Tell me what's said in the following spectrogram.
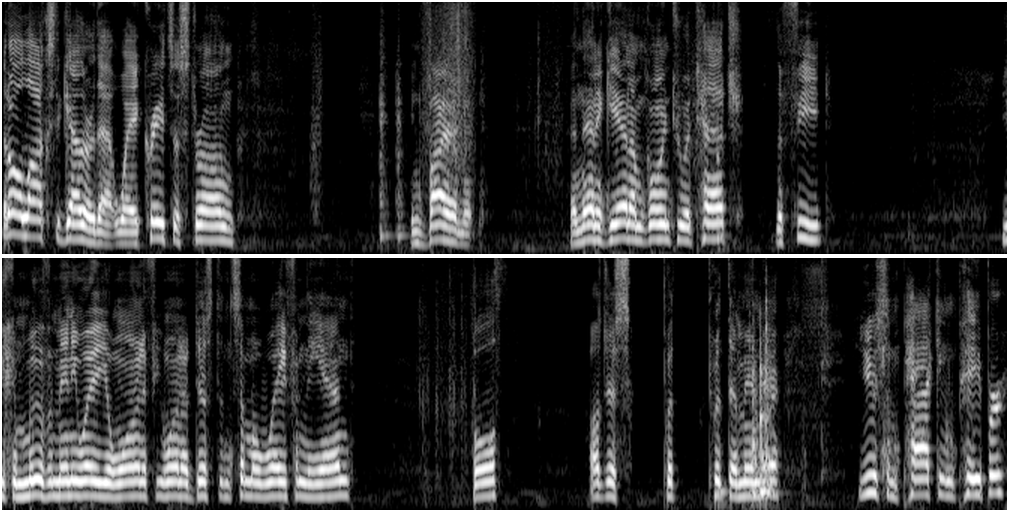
It all locks together that way. It creates a strong environment. And then again, I'm going to attach the feet. You can move them any way you want if you want to distance them away from the end both. I'll just put, put them in there. Use some packing paper.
